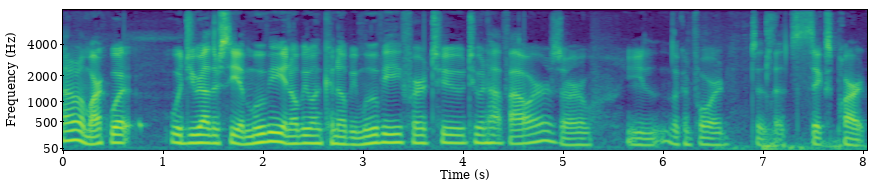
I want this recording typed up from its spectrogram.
I don't know, Mark. What would you rather see a movie, an Obi Wan Kenobi movie for two two and a half hours, or you looking forward to the six part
